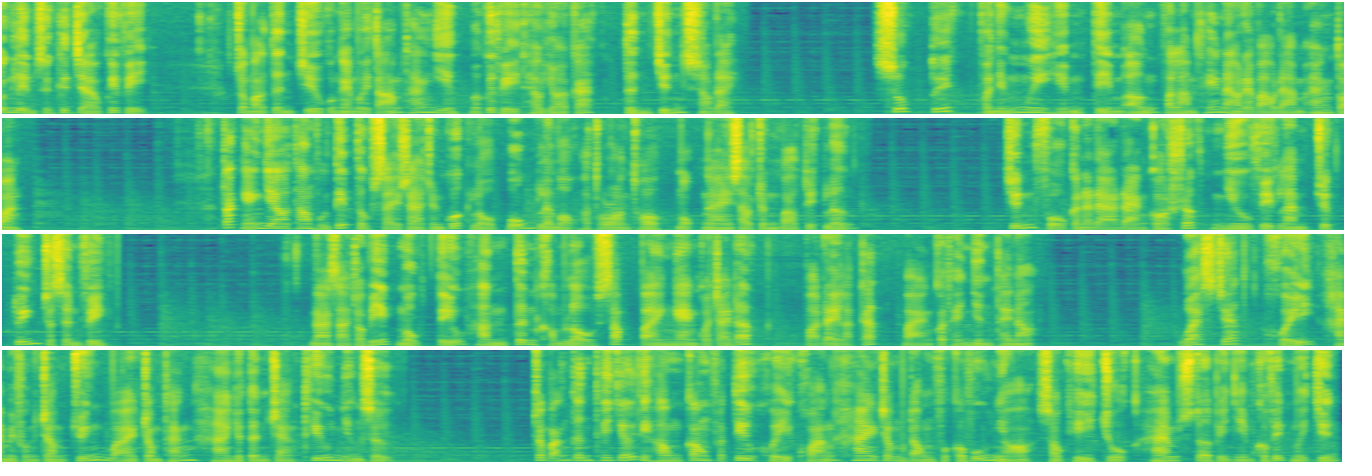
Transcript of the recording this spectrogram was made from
Tuấn Liêm xin kính chào quý vị. Trong bản tin chiều của ngày 18 tháng Giêng, mời quý vị theo dõi các tin chính sau đây. Sốt tuyết và những nguy hiểm tiềm ẩn và làm thế nào để bảo đảm an toàn. Tắc nghẽn giao thông vẫn tiếp tục xảy ra trên quốc lộ 401 ở Toronto một ngày sau trận bão tuyết lớn. Chính phủ Canada đang có rất nhiều việc làm trực tuyến cho sinh viên. NASA cho biết một tiểu hành tinh khổng lồ sắp bay ngang qua trái đất và đây là cách bạn có thể nhìn thấy nó. WestJet hủy 20% chuyến bay trong tháng 2 do tình trạng thiếu nhân sự. Trong bản tin thế giới thì Hồng Kông phải tiêu hủy khoảng 200 động vật có vú nhỏ sau khi chuột hamster bị nhiễm Covid-19.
